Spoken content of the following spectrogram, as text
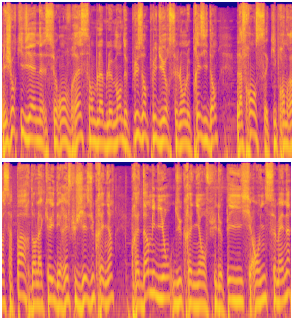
Les jours qui viennent seront vraisemblablement de plus en plus durs selon le président. La France qui prendra sa part dans l'accueil des réfugiés ukrainiens Près d'un million d'Ukrainiens ont fui le pays en une semaine.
